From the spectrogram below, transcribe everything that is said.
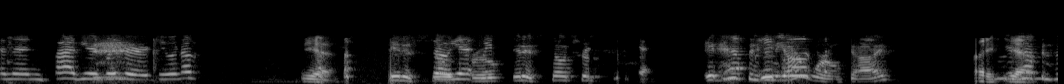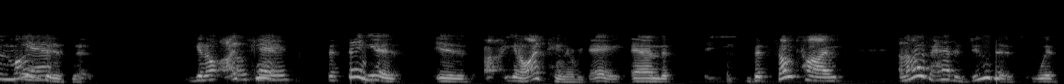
and then 5 years later do another Yeah, It is so, So, yeah, true. it is so true. It happens in the art world, guys. right. It Yeah, happens in my Yeah. business. You know, I Okay. can't. The thing is, is uh, you know, I paint every day, and but sometimes, and I've had to do this with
